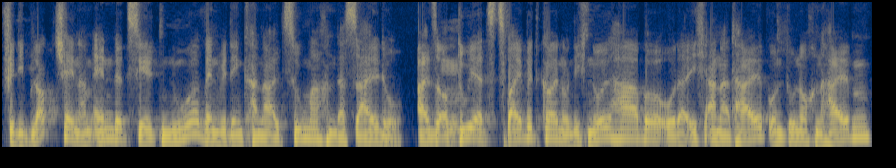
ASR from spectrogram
Für die Blockchain am Ende zählt nur, wenn wir den Kanal zumachen, das Saldo. Also ob mhm. du jetzt zwei Bitcoin und ich null habe oder ich anderthalb und du noch einen halben,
